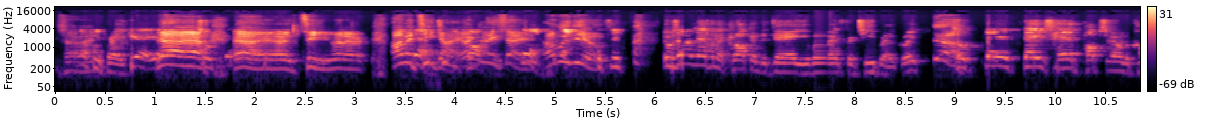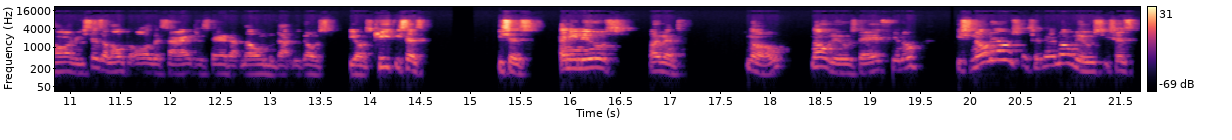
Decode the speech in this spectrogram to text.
So, coffee break, yeah, yeah. Yeah, yeah, so, yeah, yeah, tea, whatever. I'm a yeah, tea guy. What can I say? Yeah. I'm with you. It was at 11 o'clock in the day. You went for tea break, right? Yeah. So Dave, Dave's head pops around the corner. He says hello to all the sergeants there that know him and that. And he goes, he goes, Keith, he says, he says, any news? I went, no, no news, Dave, you know. He said, no news. I said, yeah, no news. He says,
